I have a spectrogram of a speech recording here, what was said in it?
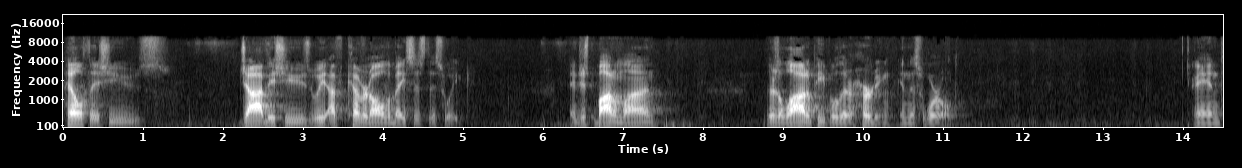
health issues, job issues, we, I've covered all the bases this week. And just bottom line, there's a lot of people that are hurting in this world. And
